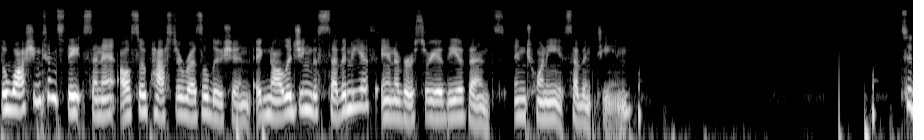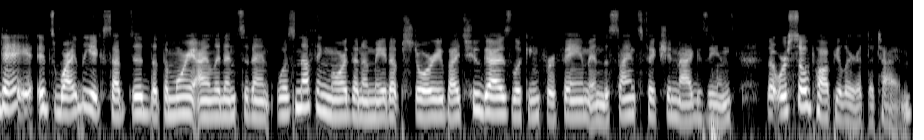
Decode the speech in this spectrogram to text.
The Washington State Senate also passed a resolution acknowledging the 70th anniversary of the events in 2017. Today, it's widely accepted that the Maury Island incident was nothing more than a made up story by two guys looking for fame in the science fiction magazines that were so popular at the time.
